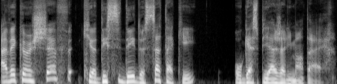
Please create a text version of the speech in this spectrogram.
avec un chef qui a décidé de s'attaquer au gaspillage alimentaire.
